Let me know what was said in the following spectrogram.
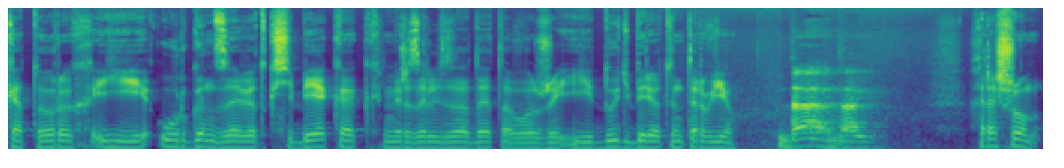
которых и Урган зовет к себе, как Мирзализаде того же, и Дудь берет интервью. Да, да. Хорошо,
